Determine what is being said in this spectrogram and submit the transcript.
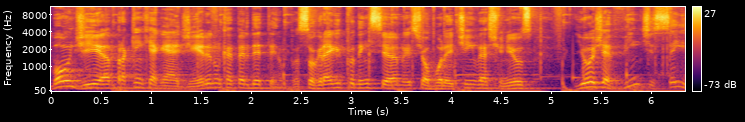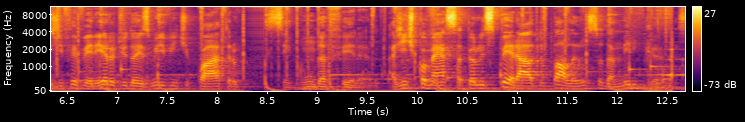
Bom dia para quem quer ganhar dinheiro e não quer perder tempo. Eu sou Greg Prudenciano, este é o Boletim Invest News e hoje é 26 de fevereiro de 2024, segunda-feira. A gente começa pelo esperado balanço da Americanas.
